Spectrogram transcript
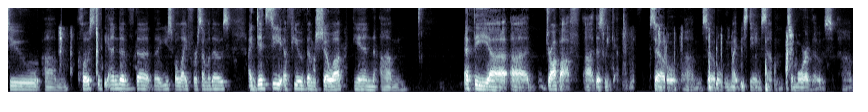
to um, close to the end of the the useful life for some of those. I did see a few of them show up in um, at the uh, uh, drop off uh, this weekend. So, um, so we might be seeing some some more of those. Um,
